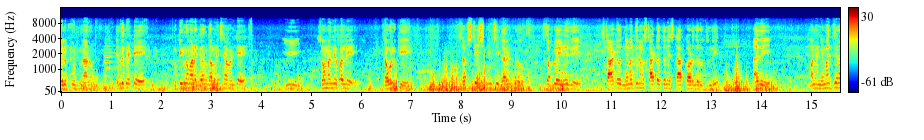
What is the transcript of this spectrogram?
తెలుపుకుంటున్నాను. ఎందుకంటే ముఖ్యంగా మనకు గమనించినామంటే ఈ సోమందేపల్లి టౌన్కి సబ్ స్టేషన్ నుంచి కరెంటు సప్లై అనేది స్టార్ట్ అవు- నిమజ్జనం స్టార్ట్ అవుతూనే స్టాప్ కావడం జరుగుతుంది. అది మన నిమజ్జన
